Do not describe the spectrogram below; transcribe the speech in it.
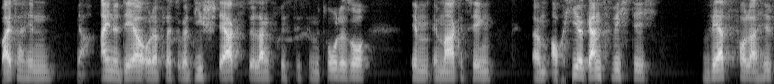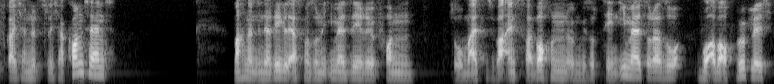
weiterhin ja, eine der oder vielleicht sogar die stärkste, langfristigste Methode so im, im Marketing. Ähm, auch hier ganz wichtig, wertvoller, hilfreicher, nützlicher Content. Machen dann in der Regel erstmal so eine E-Mail-Serie von so meistens über ein, zwei Wochen, irgendwie so zehn E-Mails oder so, wo aber auch wirklich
